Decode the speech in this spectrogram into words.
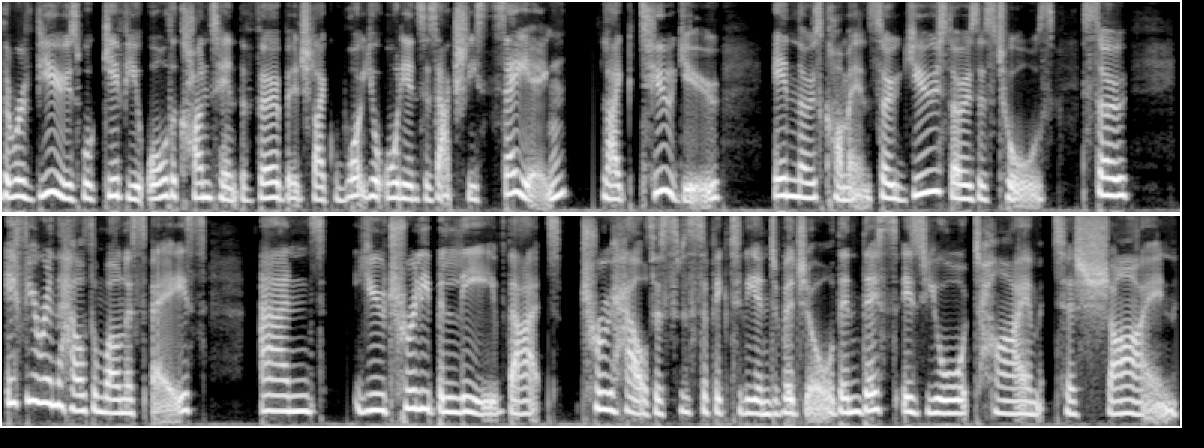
the reviews will give you all the content, the verbiage, like what your audience is actually saying, like to you in those comments. So use those as tools. So if you're in the health and wellness space and you truly believe that true health is specific to the individual, then this is your time to shine.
